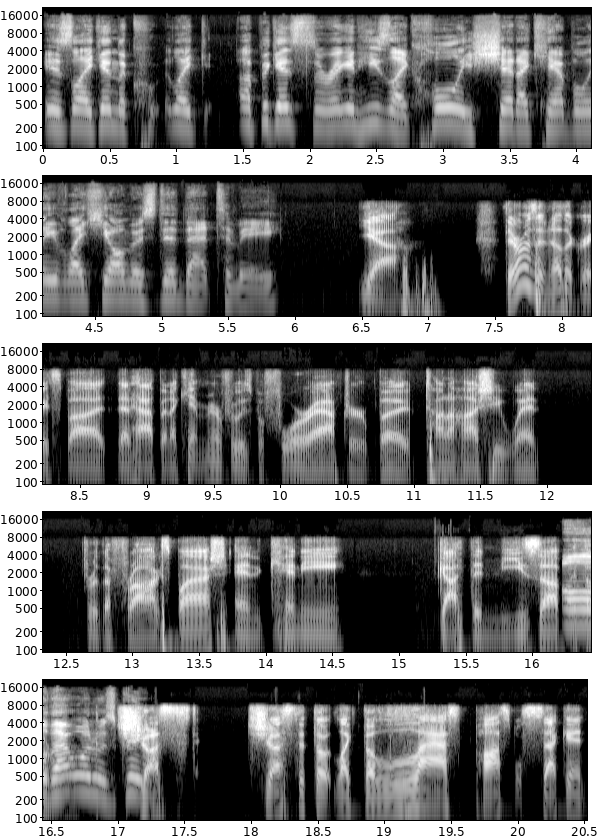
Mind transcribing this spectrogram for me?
is like in the like up against the ring, and he's like, "Holy shit! I can't believe like he almost did that to me." Yeah, there was another great spot that happened. I can't remember if it was before or after, but Tanahashi went for the frog splash, and Kenny got the knees up. Oh, that one was great. Just, just at the like the last possible second,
